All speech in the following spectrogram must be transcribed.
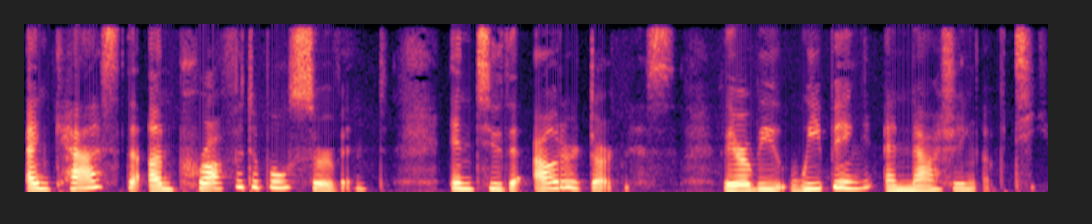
And cast the unprofitable servant into the outer darkness. There will be weeping and gnashing of teeth.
